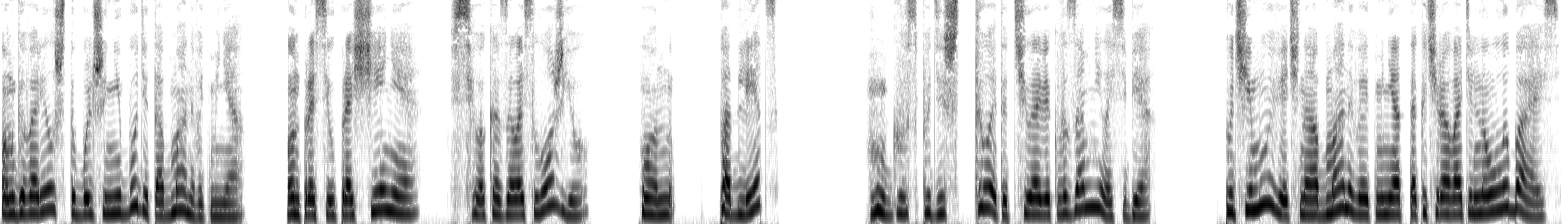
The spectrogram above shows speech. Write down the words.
он говорил, что больше не будет обманывать меня. Он просил прощения, все оказалось ложью. Он подлец? Господи, что этот человек возомнил о себе? Почему вечно обманывает меня, так очаровательно улыбаясь?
